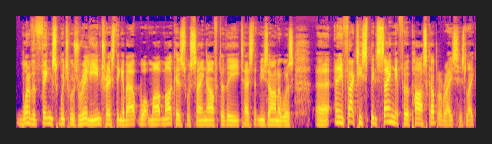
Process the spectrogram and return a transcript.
one of the things which was really interesting about what Mar- Marquez was saying after the test at Misano was, uh, and in fact he's been saying it for the past couple of races. Like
